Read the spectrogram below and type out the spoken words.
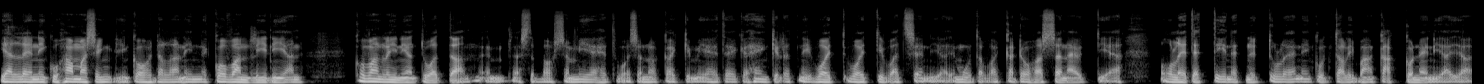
jälleen niin kuin Hamasinkin kohdalla, niin ne kovan linjan, kovan linjan tuota, tässä tapauksessa miehet, voi sanoa kaikki miehet eikä henkilöt, niin voit, voittivat sen ja, ja muuta, vaikka Dohassa näytti ja oletettiin, että nyt tulee niin kuin Taliban kakkonen ja, ja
